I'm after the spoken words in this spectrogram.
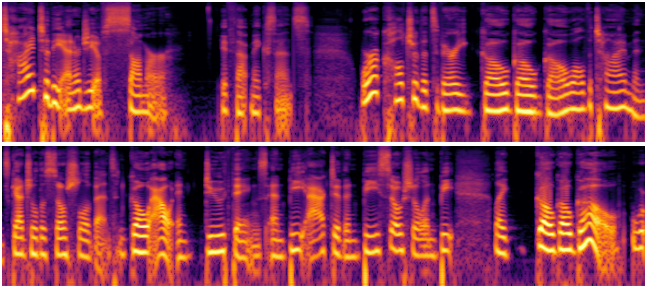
tied to the energy of summer, if that makes sense. We're a culture that's very go, go, go all the time and schedule the social events and go out and do things and be active and be social and be like go, go, go. We're,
